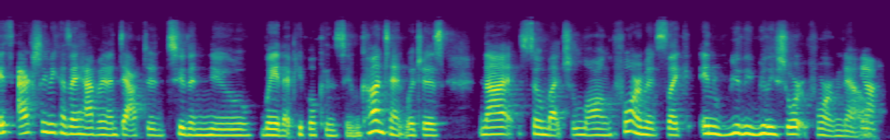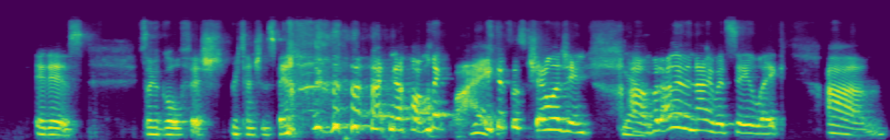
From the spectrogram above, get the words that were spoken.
it's actually because I haven't adapted to the new way that people consume content, which is not so much long form. It's like in really, really short form now. Yeah, it is. It's like a goldfish retention span. I know. I'm like, why? This is challenging. Yeah. Um, but other than that, I would say like, um,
